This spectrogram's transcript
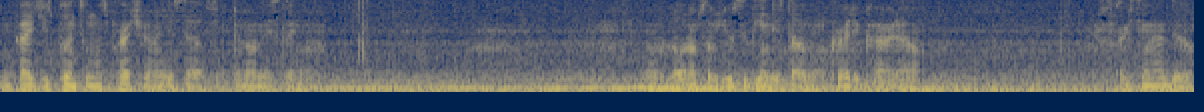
You're probably just putting too much pressure on yourself and on this thing. Oh Lord, I'm so used to getting this dog doggone credit card out. First thing I do,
